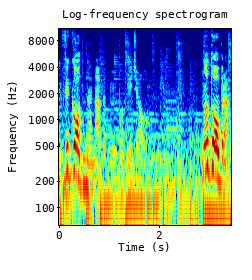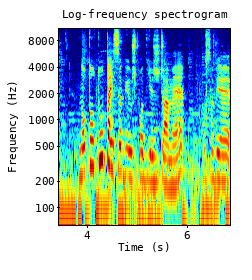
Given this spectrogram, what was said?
wygodne nawet bym powiedział. No dobra, no to tutaj sobie już podjeżdżamy. Tu sobie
